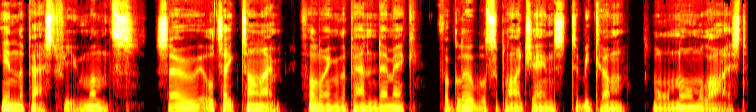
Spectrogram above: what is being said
in the past few months. So it'll take time following the pandemic for global supply chains to become more normalized.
